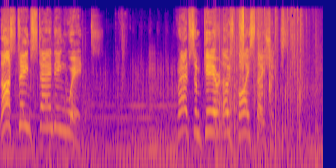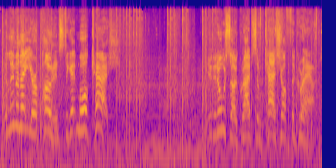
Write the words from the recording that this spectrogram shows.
Last team standing wins. Grab some gear at those buy stations. Eliminate your opponents to get more cash. You can also grab some cash off the ground.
